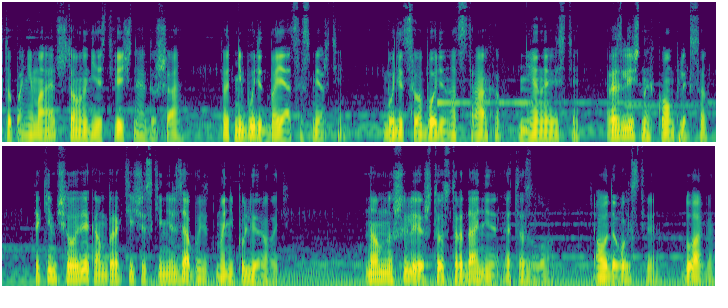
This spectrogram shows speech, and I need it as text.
кто понимает, что он есть вечная душа, тот не будет бояться смерти, будет свободен от страхов, ненависти, различных комплексов. Таким человеком практически нельзя будет манипулировать. Нам внушили, что страдание – это зло, а удовольствие – благо.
